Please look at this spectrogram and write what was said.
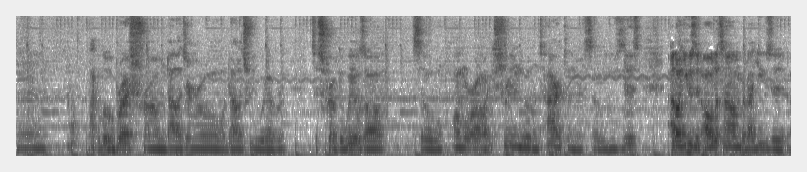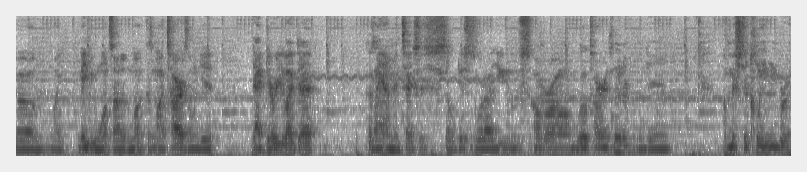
and like a little brush from Dollar General Dollar Tree, whatever, to scrub the wheels off. So Armor All Extreme Wheel and Tire Cleaner. So use this. I don't use it all the time, but I use it um, like maybe once out of the month because my tires don't get that dirty like that because I am in Texas. So this is what I use: Armor All Wheel Tire Cleaner, and then a Mr. Clean brush.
